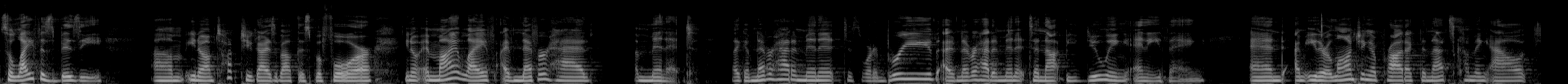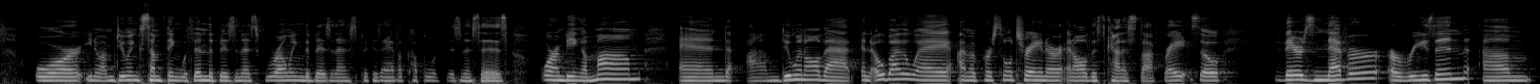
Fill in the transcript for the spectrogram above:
So life is busy. Um, you know, I've talked to you guys about this before. You know, in my life, I've never had a minute. Like, I've never had a minute to sort of breathe. I've never had a minute to not be doing anything. And I'm either launching a product and that's coming out, or you know i'm doing something within the business growing the business because i have a couple of businesses or i'm being a mom and i'm doing all that. And oh by the way i'm a personal trainer and all this kind of stuff right? So there's never a reason um,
